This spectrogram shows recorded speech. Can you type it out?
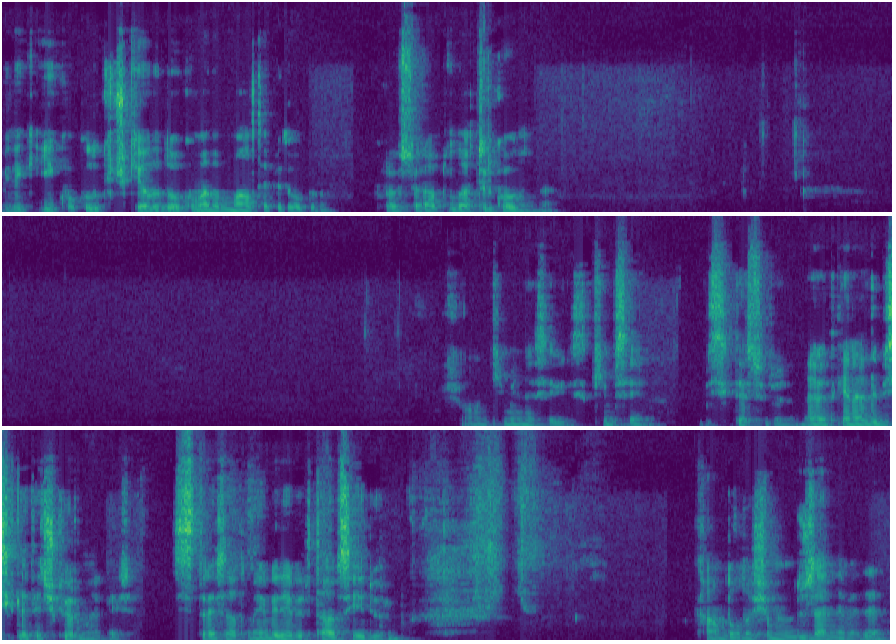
Bir de ilkokulu Küçük Yalı'da okumadım. Maltepe'de okudum. Profesör Abdullah Türkoğlu'nda. Şu an kiminle sevgilisi? Kimseyle. Bisiklet sürüyorum. Evet genelde bisiklete çıkıyorum arkadaşlar. Stres atmayı birebir tavsiye ediyorum. Kan dolaşımını düzenlemede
